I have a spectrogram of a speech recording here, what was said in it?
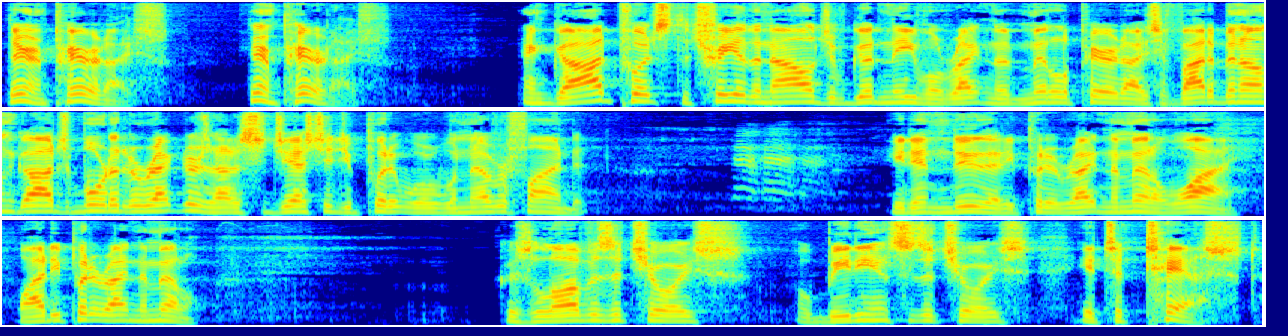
They're in paradise. They're in paradise. And God puts the tree of the knowledge of good and evil right in the middle of paradise. If I'd have been on God's board of directors, I'd have suggested you put it where we'll never find it. He didn't do that. He put it right in the middle. Why? Why did he put it right in the middle? Because love is a choice, obedience is a choice, it's a test.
